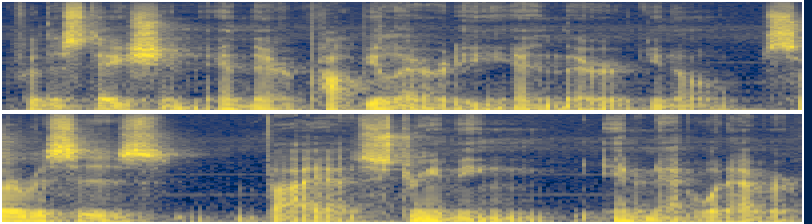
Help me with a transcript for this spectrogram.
for the station and their popularity and their, you know, services via streaming, internet, whatever.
